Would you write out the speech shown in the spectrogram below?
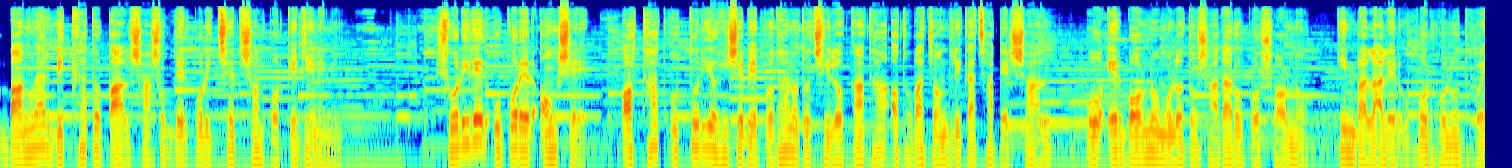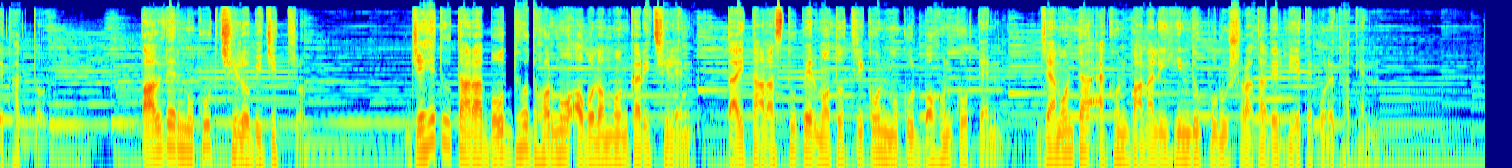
বাংলার বিখ্যাত পাল শাসকদের পরিচ্ছেদ সম্পর্কে জেনে নিই। শরীরের উপরের অংশে, অর্থাৎ উত্তরীয় হিসেবে প্রধানত ছিল কাঁথা অথবা চন্দ্রিকা ছাপের শাল ও এর বর্ণ মূলত সাদার উপর স্বর্ণ কিংবা লালের উপর হলুদ হয়ে থাকত। পালদের মুকুট ছিল বিচিত্র। যেহেতু তারা বৌদ্ধ ধর্ম অবলম্বনকারী ছিলেন, তাই তারা স্তূপের মতো ত্রিকোণ মুকুট বহন করতেন, যেমনটা এখন বাঙালি হিন্দু পুরুষরা তাদের বিয়েতে পরে থাকেন।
